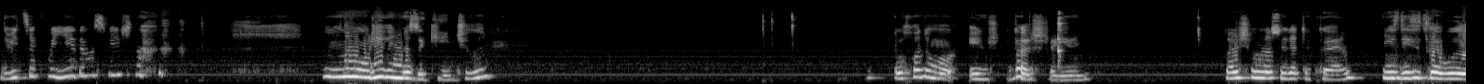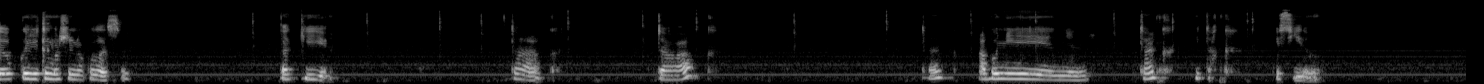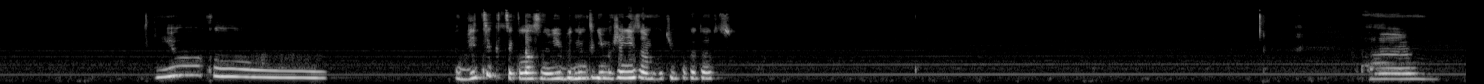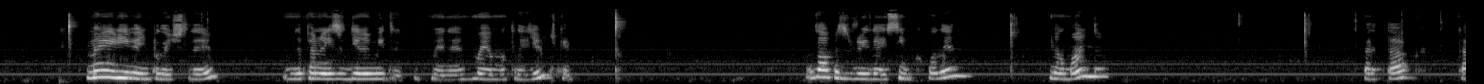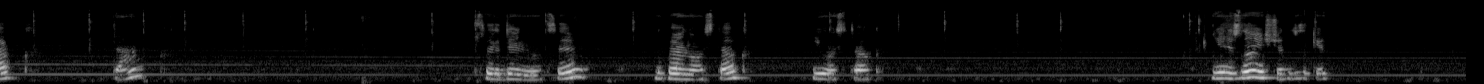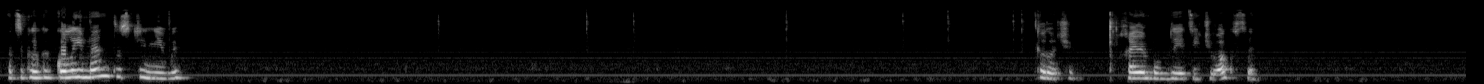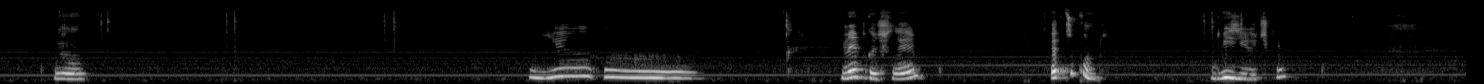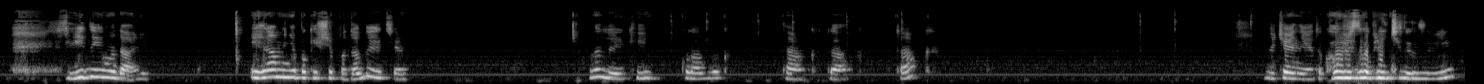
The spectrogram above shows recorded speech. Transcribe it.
Дивіться, як ми їдемо смішно. Ну, рівень ми закінчили. Проходимо інш... далі рівень. Далі у нас йде таке. Мені здається, треба буде вкажити машину колеса. Так і є. Так. Так. Так. Або ні, ні, ні. Так і так. І с'їдемо. Йоко. Дивіться, це класно. Я б на такій машині сам хотів покататися. Ем, Ми рівень пройшли. Напевно, із динаміту мене маємо три зірочки. Запис вже йде 7 хвилин. Нормально. Тепер так, так, так. Всередину оце. Напевно, ось так. І ось так. Я не знаю, що це таке. А це і Ментос чи ніби? Коротше, хай нам побудує цей чувак все. Ну. Юху. Ми пройшли 5 секунд. Дві зірочки. Слідуємо далі. Ігра мені поки що подобається. Великий кораблик. Так, так, так. Звичайно, я такого ж зроблю не розумію.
